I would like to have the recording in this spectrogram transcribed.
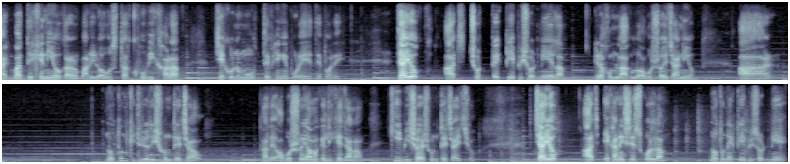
একবার দেখে নিও, কারণ বাড়ির অবস্থা খুবই খারাপ যে কোনো মুহূর্তে ভেঙে পড়ে যেতে পারে। যাই হোক, আজ ছোট্ট একটি এপিসোড নিয়ে এলাম, কীরকম লাগল অবশ্যই জানিও। আর নতুন কিছু যদি শুনতে চাও, তাহলে অবশ্যই আমাকে লিখে জানাও, কি বিষয়ে শুনতে চাইছো। যাই হোক, আজ এখানেই শেষ করলাম। নতুন একটি এপিসোড নিয়ে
